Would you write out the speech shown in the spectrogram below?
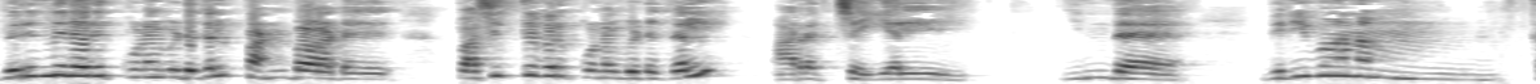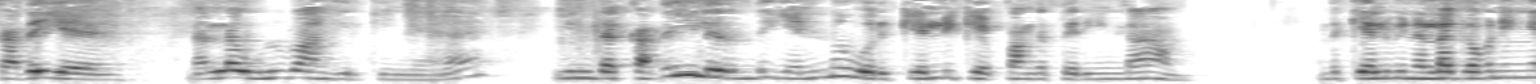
விருந்தினருக்கு உணவிடுதல் பண்பாடு பசித்தவருக்கு உணவிடுதல் அறச்செயல். இந்த விரிவானம் கதைய நல்லா உள்வாங்கியிருக்கீங்க. இந்த கதையிலிருந்து என்ன ஒரு கேள்வி கேட்பாங்க தெரியுங்களா? அந்த கேள்வி நல்லா கவனிங்க.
